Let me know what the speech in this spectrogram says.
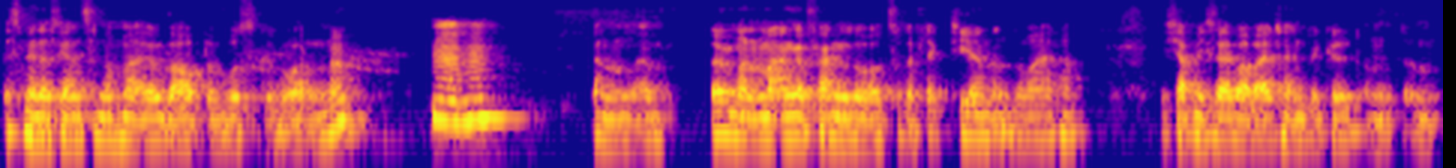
ist mir das Ganze nochmal überhaupt bewusst geworden. Ne? Mhm. Dann ähm, irgendwann mal angefangen, so zu reflektieren und so weiter. Ich habe mich selber weiterentwickelt und ähm,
